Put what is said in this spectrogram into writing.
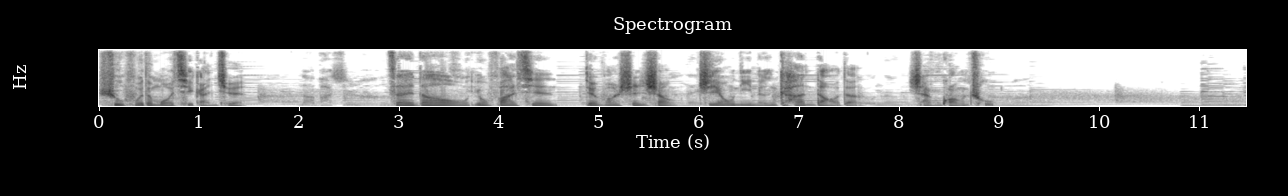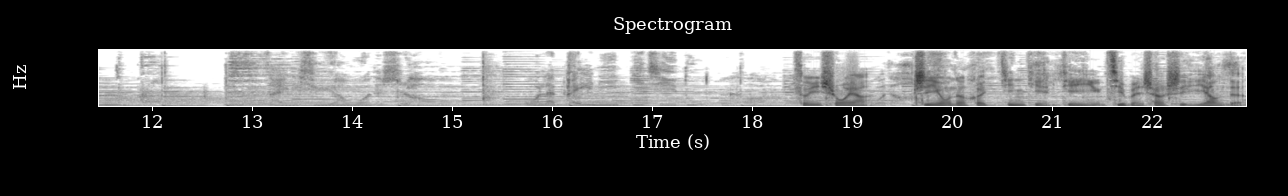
舒服的默契感觉。再到又发现对方身上只有你能看到的闪光处。在你需要我的时候，我来陪你一起度过所以说呀，挚友呢和经典电影基本上是一样的。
